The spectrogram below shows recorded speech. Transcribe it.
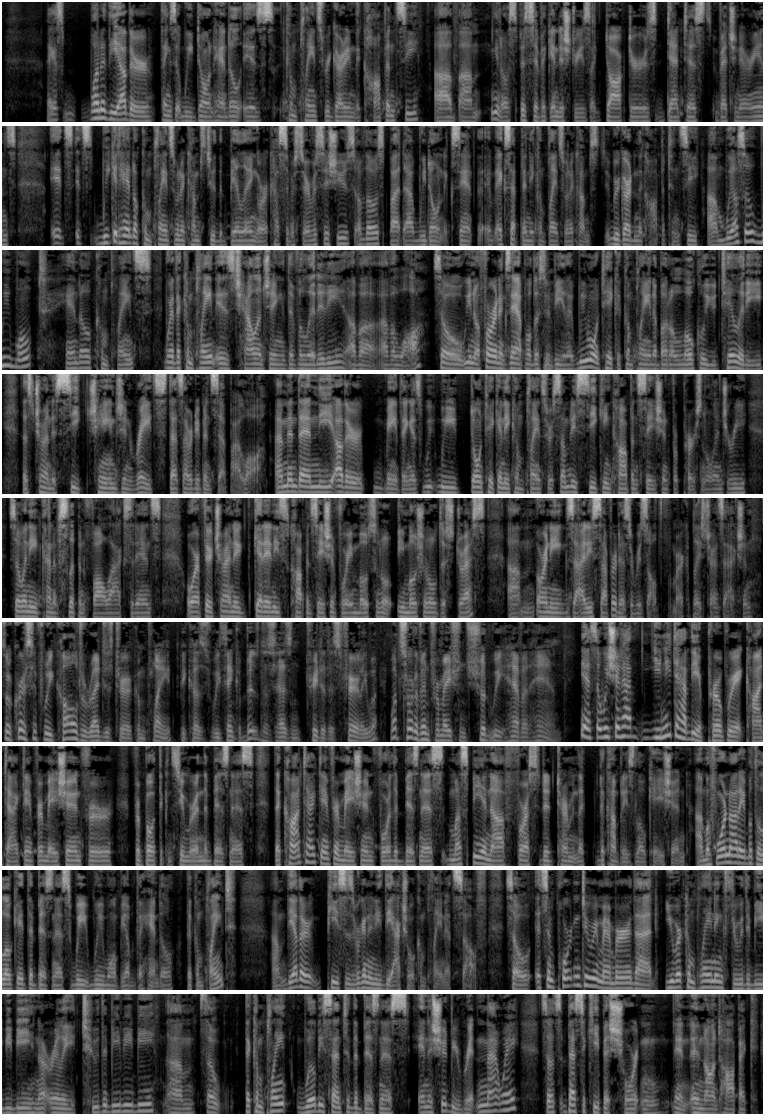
I guess one of the other things that we don't handle is complaints regarding the competency of, um, you know, specific industries like doctors, dentists, veterinarians it's it's we could handle complaints when it comes to the billing or customer service issues of those, but uh, we don't accept, accept any complaints when it comes to, regarding the competency. Um, we also we won't handle complaints where the complaint is challenging the validity of a of a law. So you know, for an example, this would be like we won't take a complaint about a local utility that's trying to seek change in rates that's already been set by law. Um, and then the other main thing is we, we don't take any complaints where somebody's seeking compensation for personal injury. So any kind of slip and fall accidents or if they're trying to get any compensation for emotional emotional distress um, or any anxiety suffered as a result of a marketplace transaction. So, Chris, if we call to register a complaint because we think a business hasn't treated us fairly, what, what sort of information should we have at hand? Yeah, so we should have you need to have the appropriate contact information for for both the consumer and the business. The contact information for the business must be enough for us to determine the, the company's location. Um, if we're not able to locate the business, we we won't be able to handle the complaint. Um, the other piece is we're going to need the actual complaint itself. So it's important to remember that you are complaining through the BBB, not really to the BBB. Um, so the complaint will be sent to the business and it should be written that way. So it's best to keep it short and, and, and on topic.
